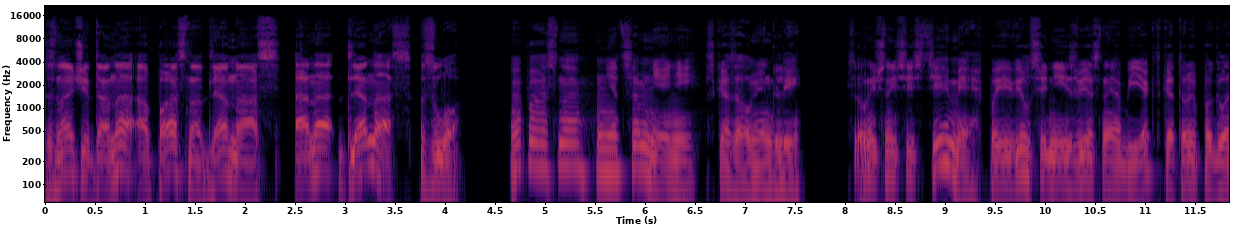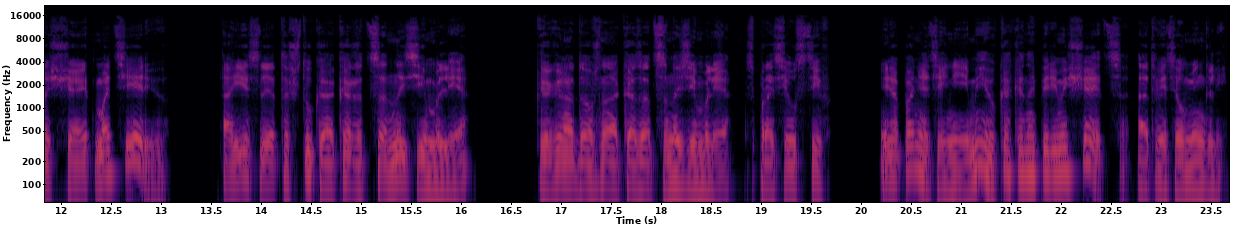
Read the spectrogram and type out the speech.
Значит, она опасна для нас. Она для нас зло. Опасно, нет сомнений, сказал Менгли. В Солнечной системе появился неизвестный объект, который поглощает материю. А если эта штука окажется на Земле? Как она должна оказаться на Земле? спросил Стив. Я понятия не имею, как она перемещается, ответил Менгли.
